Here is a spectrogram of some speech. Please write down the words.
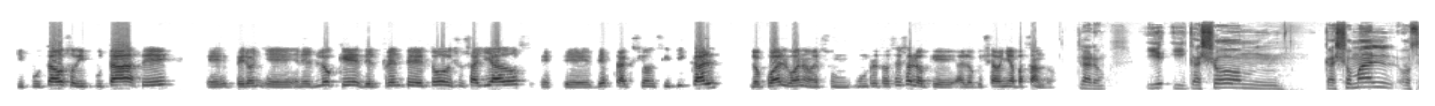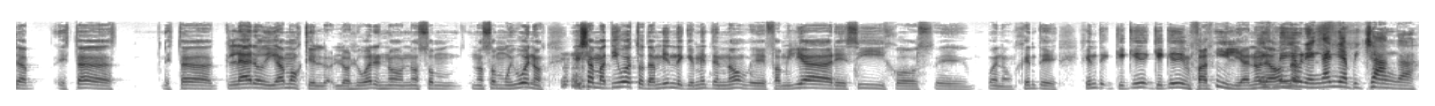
diputados o diputadas de eh, pero eh, en el bloque del Frente de Todos y sus aliados este, de extracción sindical, lo cual, bueno, es un, retroceso a lo que a lo que ya venía pasando. Claro, y, y cayó mm, cayó mal, o sea, está está claro, digamos, que los lugares no, no, son, no son muy buenos. Es llamativo esto también de que meten ¿no? Eh, familiares, hijos, eh, bueno, gente gente que quede, que quede en familia, ¿no? Es medio una engaña pichanga.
